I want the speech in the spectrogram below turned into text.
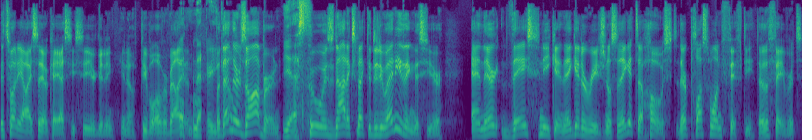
it's funny how I say, okay, SEC, you're getting, you know, people overvalue them. but go. then there's Auburn, yes, who was not expected to do anything this year, and they they sneak in, they get a regional, so they get to host. They're plus 150. They're the favorites,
